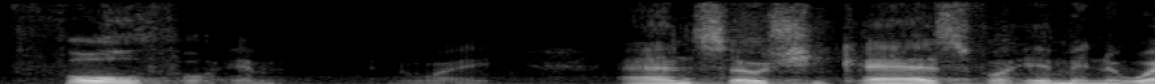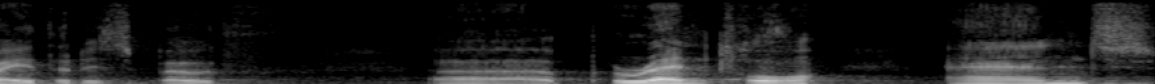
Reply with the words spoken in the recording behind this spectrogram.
fall for him in a way. And so she cares for him in a way that is both uh, parental and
